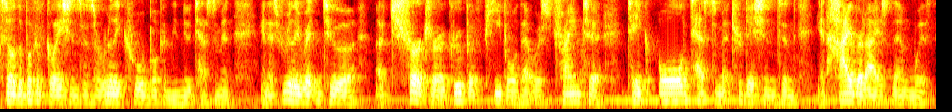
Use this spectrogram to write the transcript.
so the book of Galatians is a really cool book in the New Testament, and it's really written to a, a church or a group of people that was trying to take Old Testament traditions and, and hybridize them with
